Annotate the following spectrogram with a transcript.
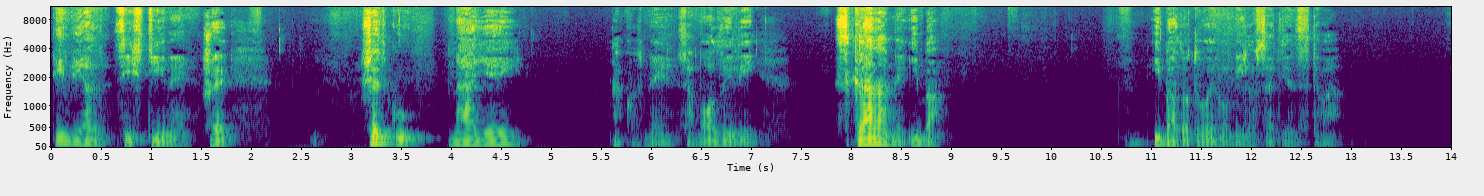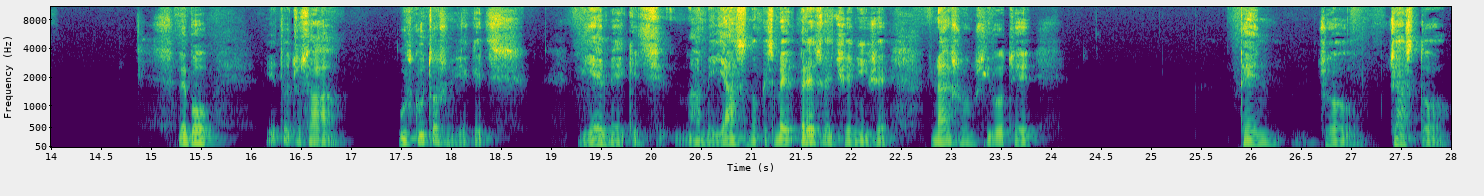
tým viac zistíme, že všetku nádej, ako sme sa modlili, skladáme iba, iba do Tvojho milosrdenstva. Lebo je to, čo sa uskutočňuje, keď vieme, keď máme jasno, keď sme presvedčení, že v našom živote ten, čo často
